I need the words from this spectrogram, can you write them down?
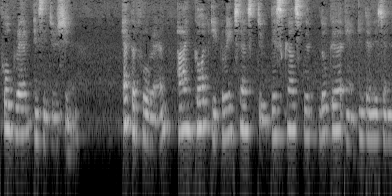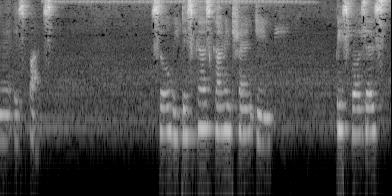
Fulbright institution. At the forum, I got a great chance to discuss with local and international experts. So we discussed current trend in peace process,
